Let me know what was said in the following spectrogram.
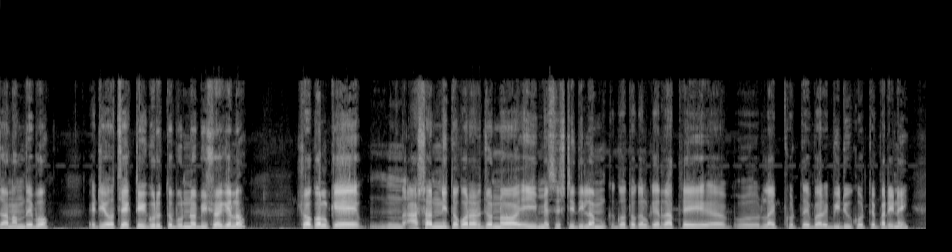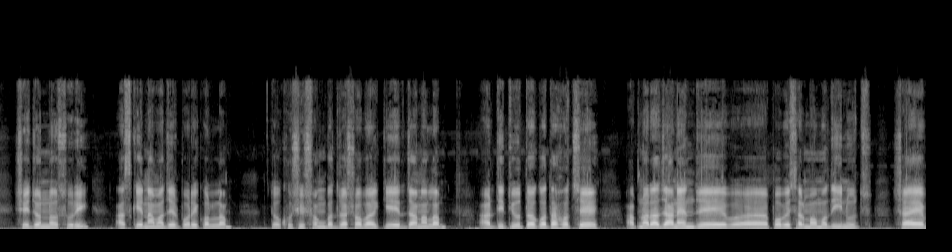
জানান দেব। এটি হচ্ছে একটি গুরুত্বপূর্ণ বিষয় গেল। সকলকে আশান্বিত করার জন্য এই মেসেজটি দিলাম। গতকালকে রাতে লাইভ করতে পারে ভিডিও করতে পারি নাই সেই জন্য সরি আজকে নামাজের পরে করলাম। তো খুশির সংবাদরা সবাইকে জানালাম। আর দ্বিতীয়ত কথা হচ্ছে আপনারা জানেন যে প্রফেসর মোহাম্মদ ইনুজ সাহেব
